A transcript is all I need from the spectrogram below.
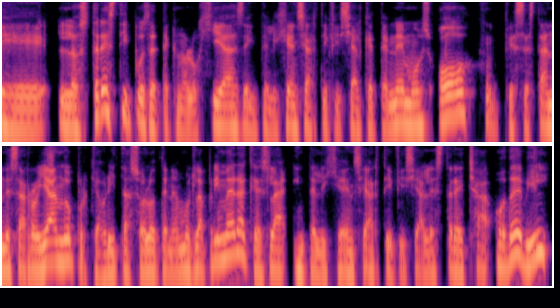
eh, los tres tipos de tecnologías de inteligencia artificial que tenemos o que se están desarrollando, porque ahorita solo tenemos la primera, que es la inteligencia artificial estrecha o débil,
